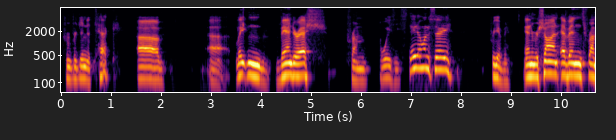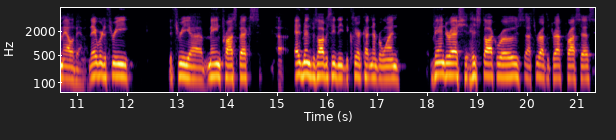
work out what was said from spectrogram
from Virginia Tech, uh, uh, Leighton Vander Esch from Boise State, I want to say. Forgive me. And Rashaan Evans from Alabama. They were the three, the three uh, main prospects. Uh, Edmunds was obviously the, the clear cut number one. Vander Esch, his stock rose uh, throughout the draft process.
